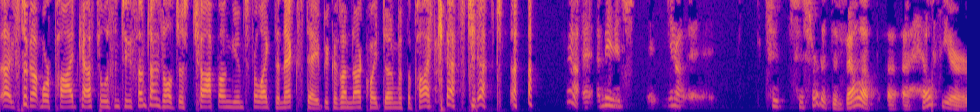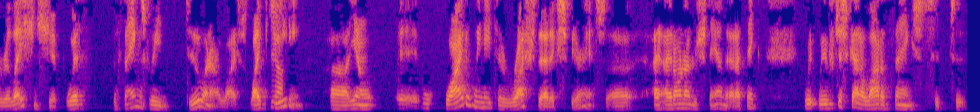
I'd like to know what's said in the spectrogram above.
I've still got more podcasts to listen to. Sometimes I'll just chop onions for like the next day because I'm not quite done with the podcast yet. yeah, I mean, it's, you know, to, to sort of develop a, a healthier relationship with the things we do in our lives, like yeah. eating, uh, you know, eh, why do we need to rush that experience? Uh, I, I don't understand that. I think, we, have just got a lot of things to, to,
